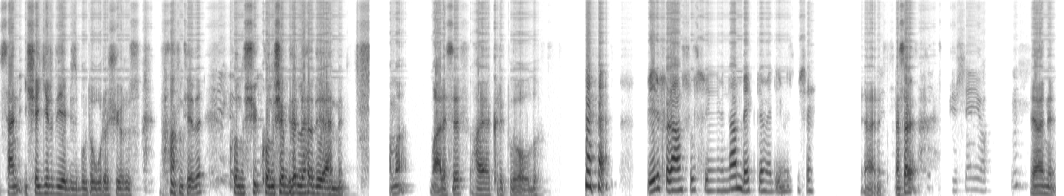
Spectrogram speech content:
sen işe gir diye biz burada uğraşıyoruz falan diye de konuş konuşabilirlerdi yani. Ama maalesef hayal kırıklığı oldu. Bir Fransız filminden beklemediğimiz bir şey. Yani Evet, mesela bir şey yok. yani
